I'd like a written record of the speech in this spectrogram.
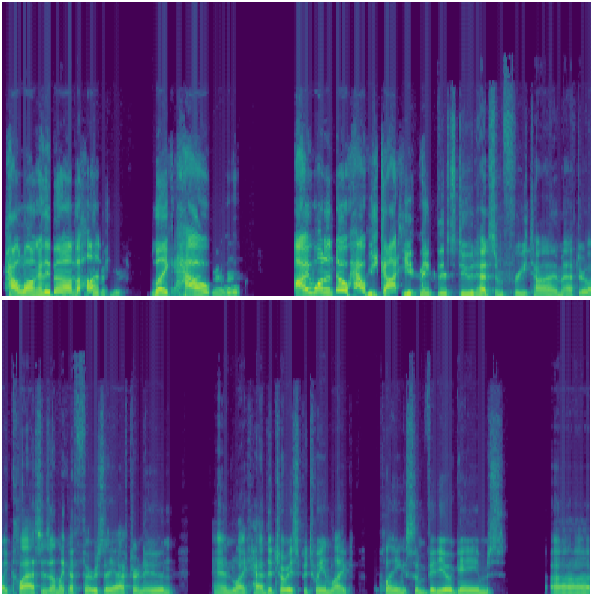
How long have they been on the hunt? Like how? I want to know how You- he got You here. You think this dude had some free time after like classes on like a Thursday afternoon and like had the choice between like playing some video games, uh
